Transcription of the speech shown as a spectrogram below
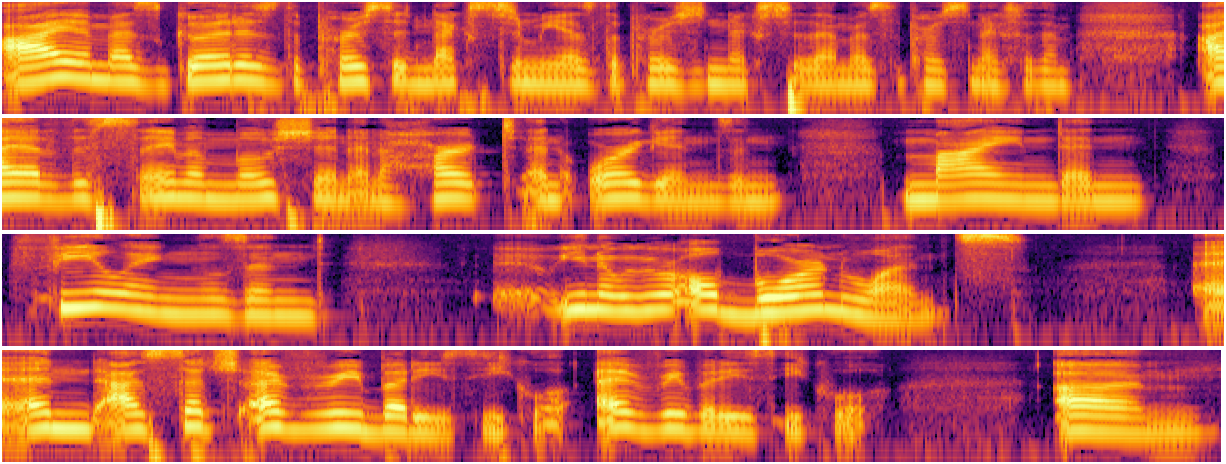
I am as good as the person next to me, as the person next to them, as the person next to them. I have the same emotion and heart and organs and mind and feelings and you know we were all born once. And as such everybody's equal. Everybody's equal. Um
